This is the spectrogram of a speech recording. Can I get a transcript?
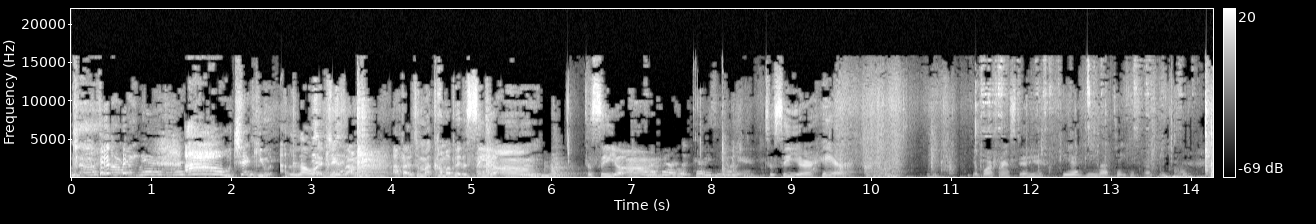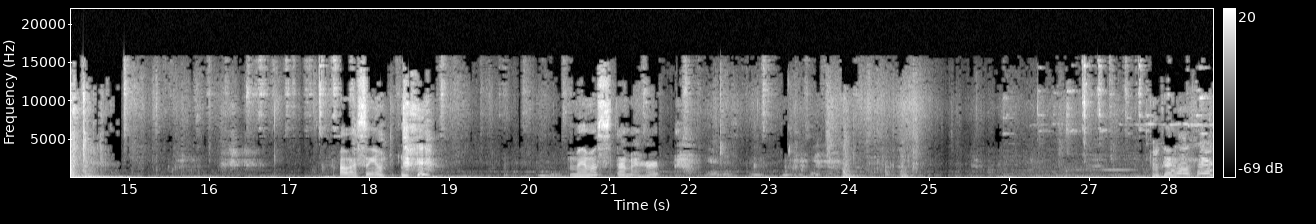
it's not right now. oh, check you, Lord Jesus! I'm, I thought you were talking about come up here to see your um, to see your um. I probably look crazy on there. to see your hair. Your boyfriend's still here. Yeah, he's about to take this stuff Oh, I see him. Man, my stomach hurt. Here, this is- you can take this. Okay. Hello, sir.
